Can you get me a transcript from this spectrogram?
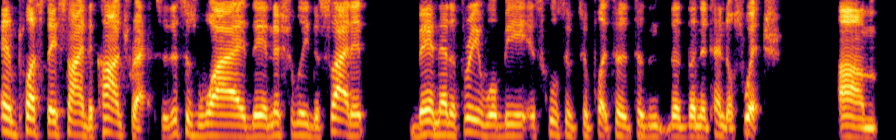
And plus, they signed a contract, so this is why they initially decided Bayonetta three will be exclusive to play to, to the, the, Nintendo Switch. Um,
